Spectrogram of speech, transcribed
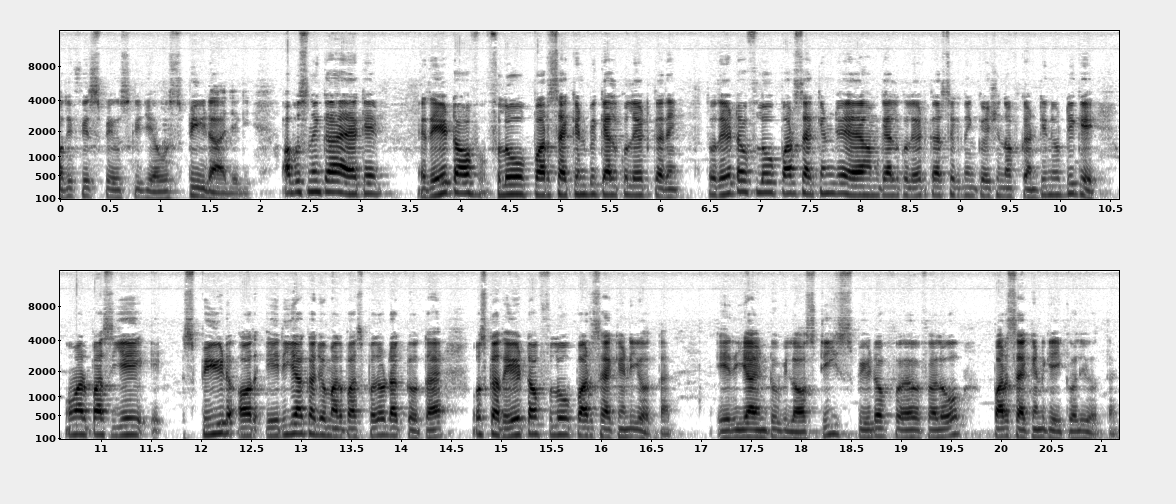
ऑरिफिस पे उसकी जो है वो स्पीड आ जाएगी। अब उसने कहा है कि rate of flow per second भी कैलकुलेट करें। तो rate of flow per second जो है, हम कैलकुलेट कर सकते हैं इक्वेशन ऑफ़ कंटिन्यूटी के। हमारे पास ये स्पीड और एरिया का जो हमारे पास प्रोडक्ट होता है, उसका rate of flow per second ही होता है। Area into velocity speed of flow per second के इक्वल ही होता है।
